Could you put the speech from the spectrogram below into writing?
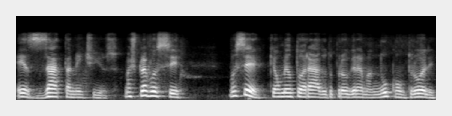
é exatamente isso. Mas para você, você que é um mentorado do programa No Controle,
